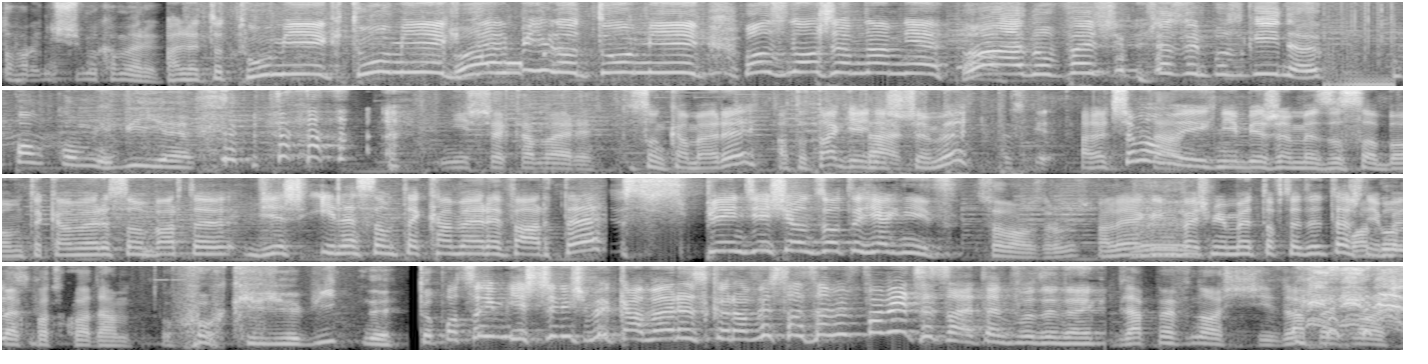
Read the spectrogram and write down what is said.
Dobra, niszczymy kamery. Ale to tłumik, tłumik, debilu, tłumik! O, z nożem na mnie! A, no weź się przesuń, bo zginę. Pałką mnie bije. niższe kamery. To są kamery? A to tak je Tak. niszczymy? Ale czemu Tak. my ich nie bierzemy ze sobą? Te kamery są warte... Wiesz ile są te kamery warte? Z 50 zł jak nic. Co mam zrobić? Ale jak im weźmiemy, to wtedy też nie Ładunek będzie. podkładam. O, jaki jebitny. To po co im niszczyliśmy kamery, skoro wysadzamy w powietrze cały ten budynek? Dla pewności, dla pewności,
